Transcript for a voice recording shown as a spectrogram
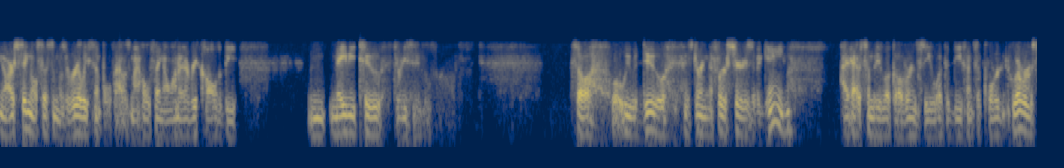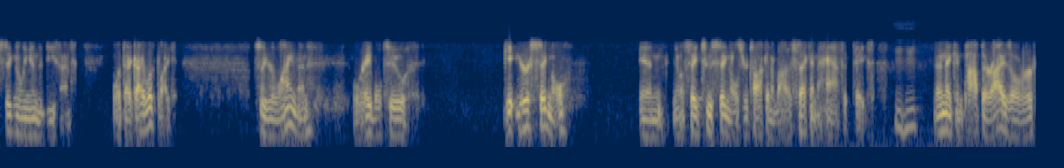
you know, our signal system was really simple. That was my whole thing. I wanted every call to be maybe two, three signals. So what we would do is during the first series of a game, I'd have somebody look over and see what the defensive coordinator, whoever was signaling in the defense, what that guy looked like. So your linemen were able to get your signal in, you know, say two signals. You're talking about a second and a half it takes. Mm-hmm. Then they can pop their eyes over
